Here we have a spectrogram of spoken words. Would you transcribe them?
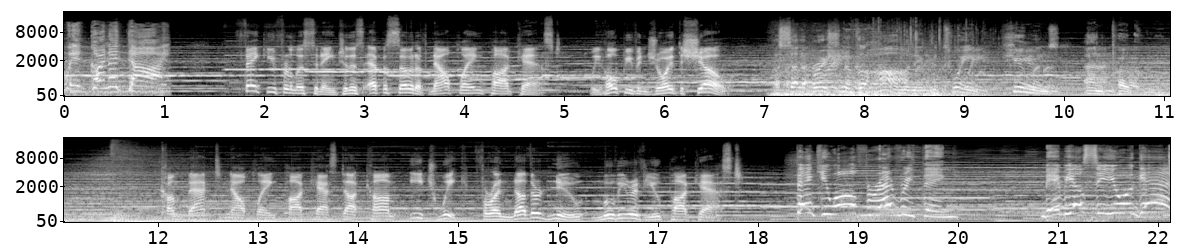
We're gonna die. Thank you for listening to this episode of Now Playing Podcast. We hope you've enjoyed the show. A celebration of the harmony between humans and Pokemon. Come back to NowPlayingPodcast.com each week for another new movie review podcast. Thank you all for everything. Maybe I'll see you again.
